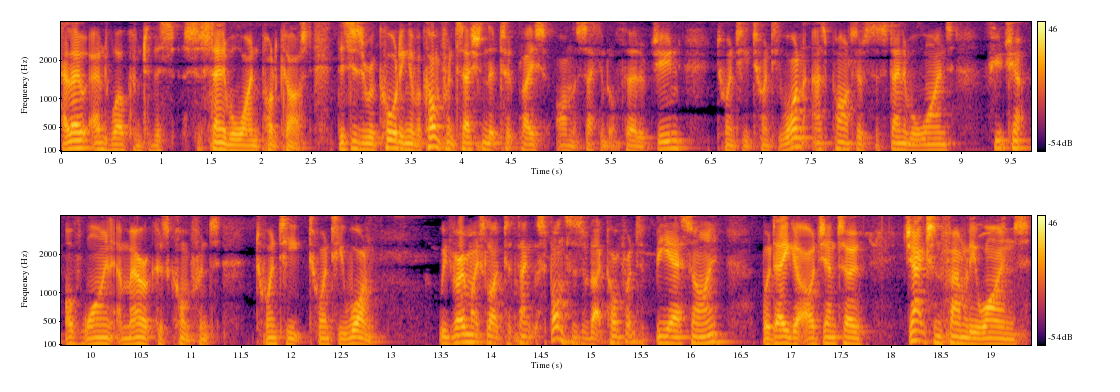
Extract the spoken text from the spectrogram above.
Hello and welcome to this Sustainable Wine podcast. This is a recording of a conference session that took place on the 2nd or 3rd of June 2021 as part of Sustainable Wine's Future of Wine Americas Conference 2021. We'd very much like to thank the sponsors of that conference BSI, Bodega Argento, Jackson Family Wines,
